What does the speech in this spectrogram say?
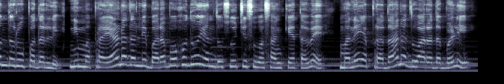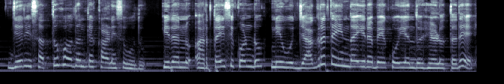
ಒಂದು ರೂಪದಲ್ಲಿ ನಿಮ್ಮ ಪ್ರಯಾಣದಲ್ಲಿ ಬರಬಹುದು ಎಂದು ಸೂಚಿಸುವ ಸಂಕೇತವೇ ಮನೆಯ ಪ್ರಧಾನ ದ್ವಾರದ ಬಳಿ ಜರಿ ಸತ್ತು ಹೋದಂತೆ ಕಾಣಿಸುವುದು. ಇದನ್ನು ಅರ್ಥೈಸಿಕೊಂಡು ನೀವು ಜಾಗ್ರತೆಯಿಂದ ಇರಬೇಕು ಎಂದು ಹೇಳುತ್ತದೆ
